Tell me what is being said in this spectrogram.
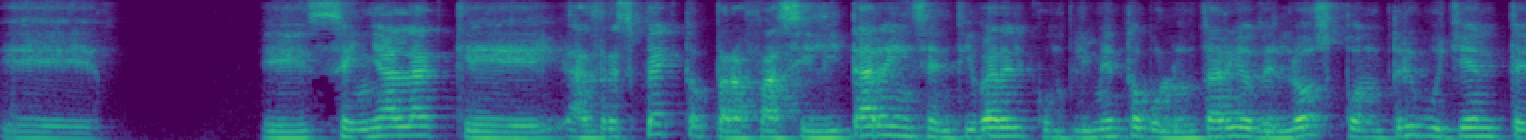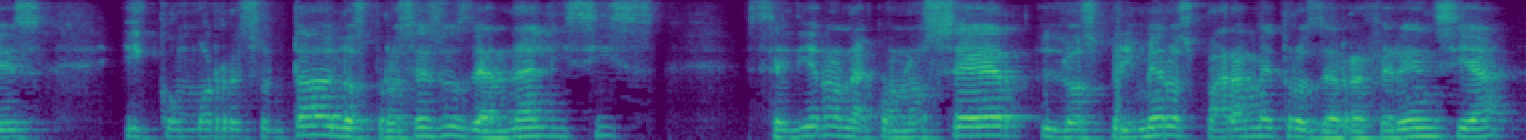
eh, eh, señala que al respecto, para facilitar e incentivar el cumplimiento voluntario de los contribuyentes y como resultado de los procesos de análisis, se dieron a conocer los primeros parámetros de referencia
